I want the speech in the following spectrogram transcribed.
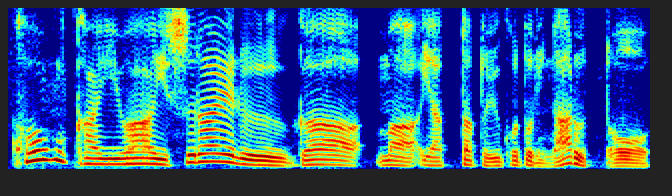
今回はイスラエルが、まあ、やったということになると、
